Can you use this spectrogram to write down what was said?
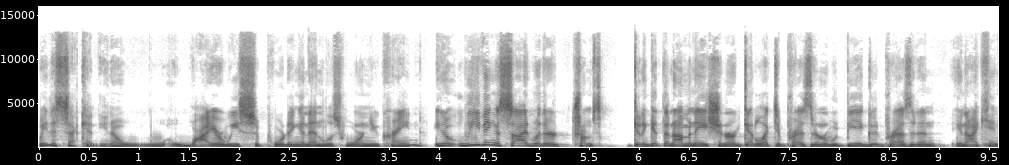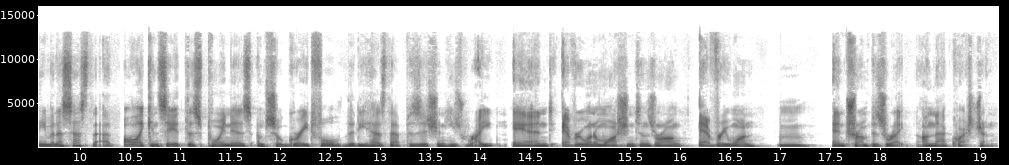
wait a second, you know, why are we supporting an endless war in Ukraine? You know, leaving aside whether Trump's going to get the nomination or get elected president or would be a good president, you know, I can't even assess that. All I can say at this point is I'm so grateful that he has that position. He's right. And everyone in Washington's wrong. Everyone. Mm. And Trump is right on that question.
